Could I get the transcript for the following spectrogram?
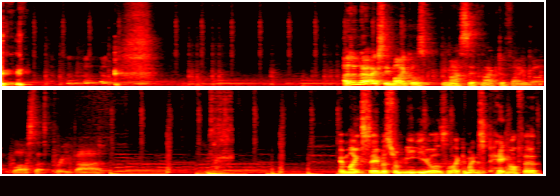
I don't know. Actually, Michael's massive magnifying glass. That's pretty bad. It might save us from meteors, like it might just ping off it.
